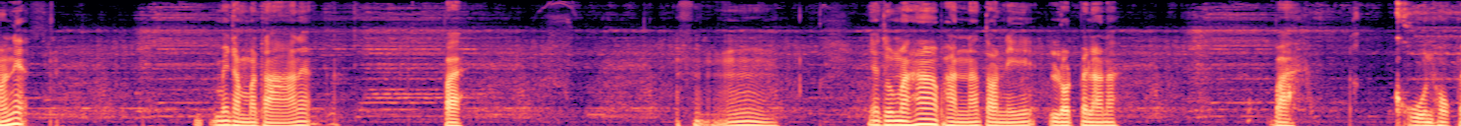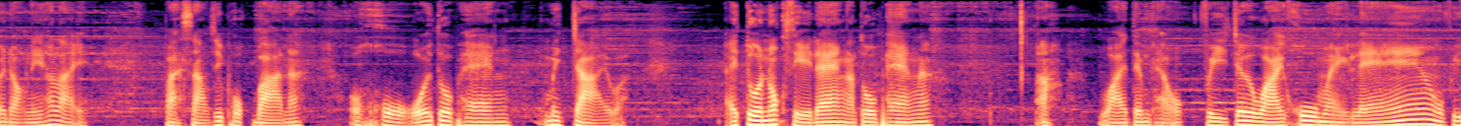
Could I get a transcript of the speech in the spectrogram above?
นะเนี่ย ไม่ธรรมดาเนี่ย ไปอืมอย่าทุนมาห้าพันนะ ตอนนี้ลดไปแล้วนะ ไปคูณหกไปดอกนี้เท่าไหร่ปสามสิบหกบาทนะ โอ้โห ตัวแพงไม่จ่ายวะไอตัวนกสีแดงอะ ตัวแพงนะ อะวายเต็มแถวฟีเจอร์วายคู่มาอีกแล้ว ฟี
